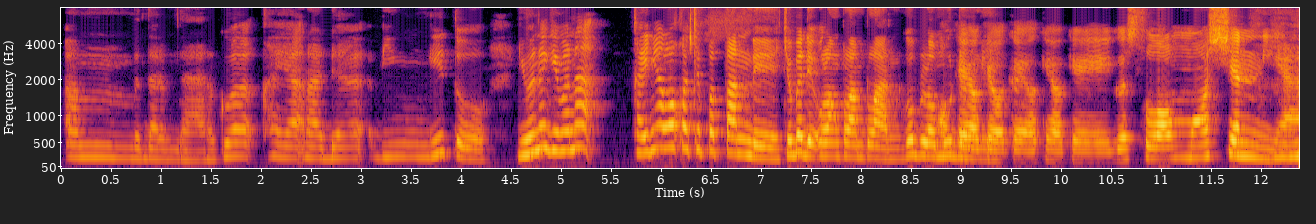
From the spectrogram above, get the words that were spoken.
Em, bentar-bentar, gue kayak rada bingung gitu. Gimana gimana? Kayaknya lo kecepetan deh. Coba deh ulang pelan-pelan. Gue belum Oke, mudah oke, nih. oke, oke, oke. Gue slow motion nih ya.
